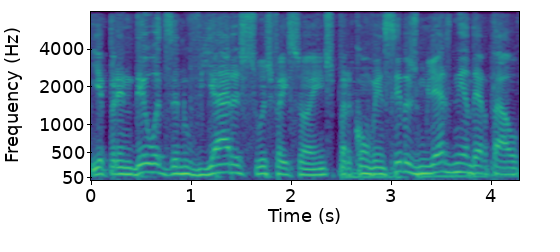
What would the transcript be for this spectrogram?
e aprendeu a desanuviar as suas feições para convencer as mulheres de Neandertal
